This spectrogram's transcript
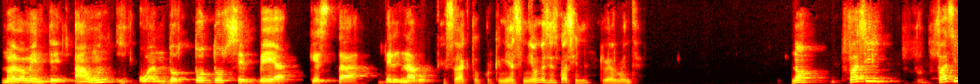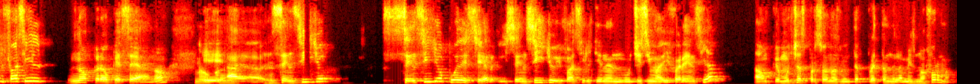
nuevamente, aun y cuando todo se vea que está del nabo. Exacto, porque ni así ni aún así es fácil, ¿eh? realmente. No, fácil, fácil, fácil, no creo que sea, ¿no? Eh, ah, sencillo, sencillo puede ser, y sencillo y fácil tienen muchísima diferencia, aunque muchas personas lo interpretan de la misma forma.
